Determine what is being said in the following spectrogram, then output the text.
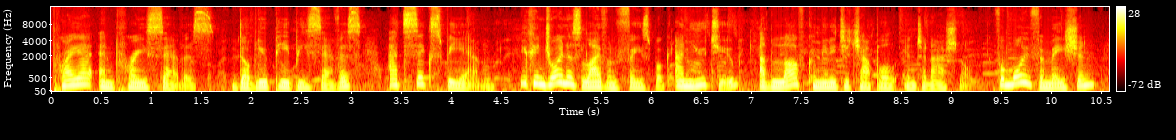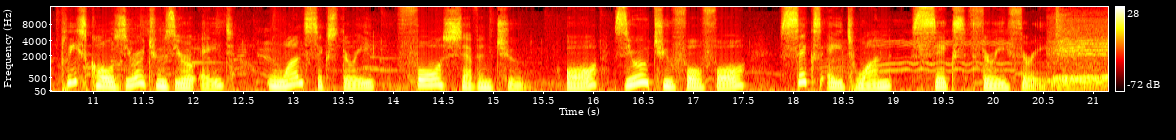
prayer, and praise service, WPP service at 6 p.m. You can join us live on Facebook and YouTube at Love Community Chapel International. For more information, please call 0208 163 472 or 0244 681 633.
